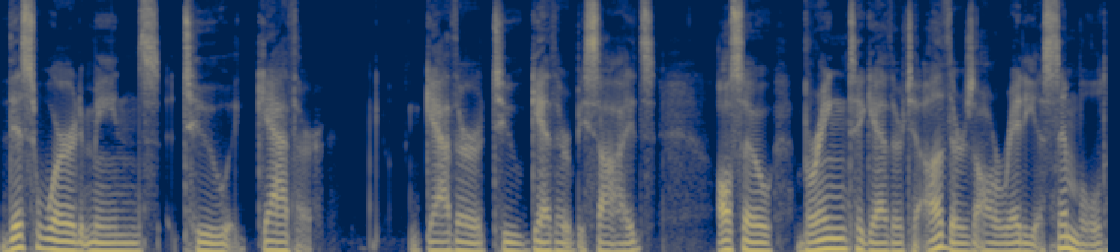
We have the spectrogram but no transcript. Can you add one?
This word means to gather, gather together besides, also bring together to others already assembled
